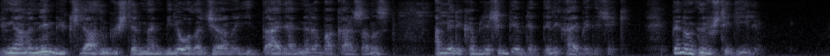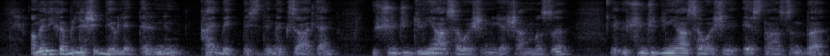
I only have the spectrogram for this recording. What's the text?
dünyanın en büyük silahlı güçlerinden biri olacağını iddia edenlere bakarsanız Amerika Birleşik Devletleri kaybedecek. Ben o görüşte değilim. Amerika Birleşik Devletleri'nin kaybetmesi demek zaten 3. Dünya Savaşı'nın yaşanması ve 3. Dünya Savaşı esnasında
